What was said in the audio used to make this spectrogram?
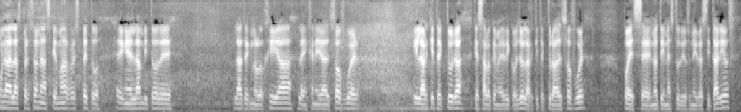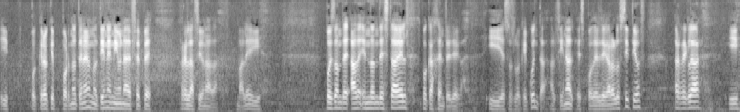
una de las personas que más respeto en el ámbito de la tecnología, la ingeniería del software y la arquitectura, que es a lo que me dedico yo, la arquitectura del software, pues eh, no tiene estudios universitarios y pues creo que por no tener no tiene ni una FP relacionada, ¿vale? Y pues donde, en donde está él, poca gente llega. Y eso es lo que cuenta. Al final es poder llegar a los sitios, arreglar y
